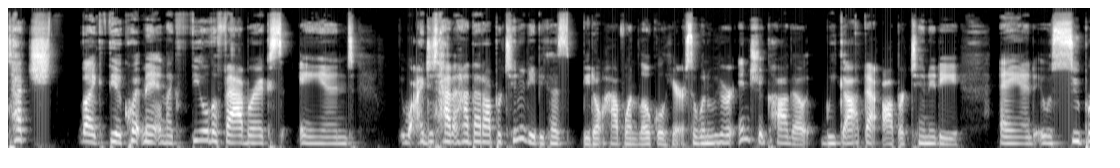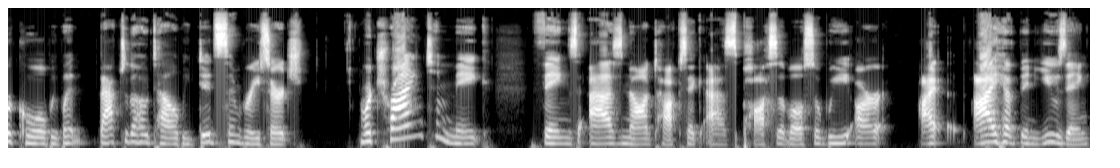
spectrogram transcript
touch like the equipment and like feel the fabrics and I just haven't had that opportunity because we don't have one local here. So when we were in Chicago, we got that opportunity and it was super cool. We went back to the hotel, we did some research. We're trying to make things as non-toxic as possible. So we are I I have been using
